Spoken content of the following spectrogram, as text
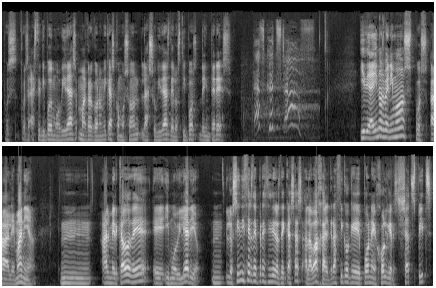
pues, pues a este tipo de movidas macroeconómicas como son las subidas de los tipos de interés. That's good stuff. Y de ahí nos venimos pues a Alemania, mm, al mercado de eh, inmobiliario. Mm, los índices de precios de casas a la baja, el gráfico que pone Holger Schatzpitz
